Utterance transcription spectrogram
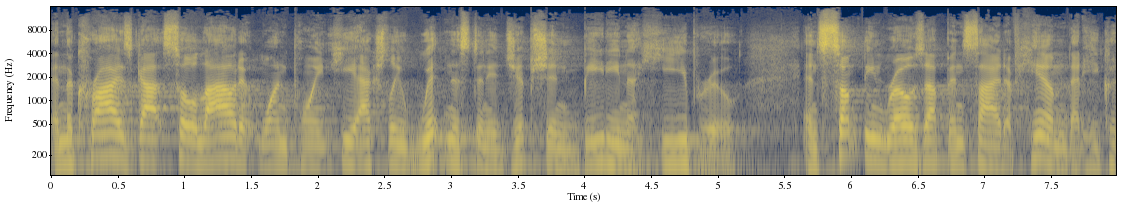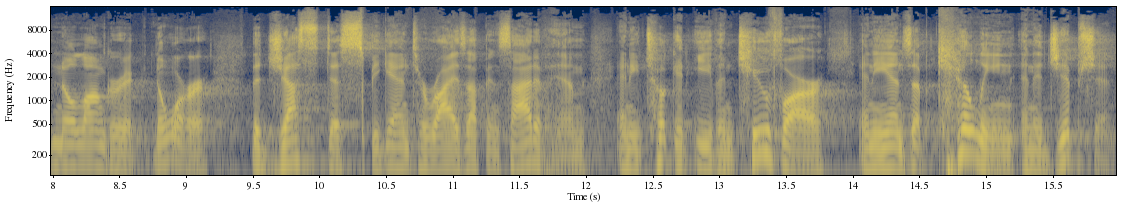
And the cries got so loud at one point, he actually witnessed an Egyptian beating a Hebrew. And something rose up inside of him that he could no longer ignore. The justice began to rise up inside of him, and he took it even too far, and he ends up killing an Egyptian.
